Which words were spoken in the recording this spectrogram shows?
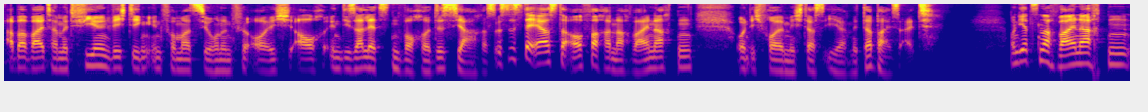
aber weiter mit vielen wichtigen Informationen für euch, auch in dieser letzten Woche des Jahres. Es ist der erste Aufwacher nach Weihnachten und ich freue mich, dass ihr mit dabei seid. Und jetzt nach Weihnachten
